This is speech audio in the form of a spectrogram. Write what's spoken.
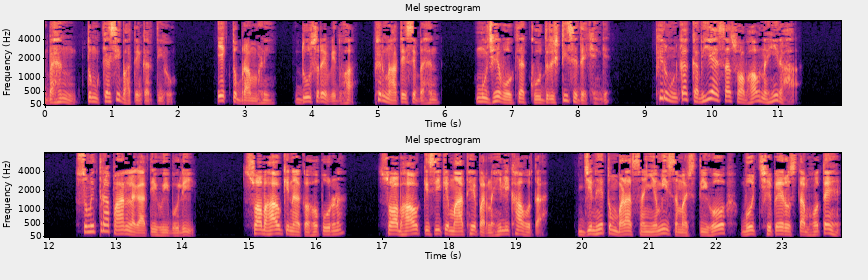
बहन, तुम कैसी बातें करती हो? एक तो ब्राह्मणी, दूसरे विधवा, फिर नाते से बहन, मुझे वो क्या कुदृष्टि से देखेंगे? फिर उनका कभी ऐसा स्वभाव नहीं रहा। सुमित्रा पान लगाती हुई बोली, स्वभाव की न कहो पूर्णा, स्वभाव किसी के माथे पर नहीं लिखा होता। जिन्हें तुम बड़ा संयमी समझती हो, वो छिपे रुस्तम होते हैं।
